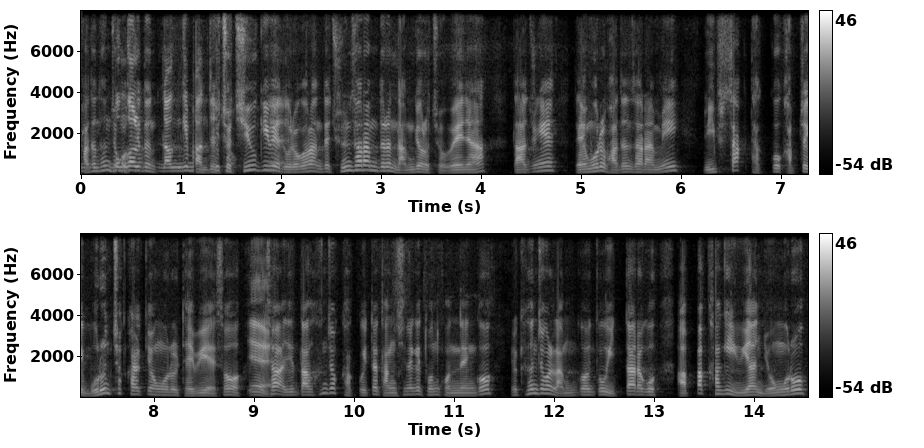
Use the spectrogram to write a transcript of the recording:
받은 흔적 어떻게든 남기면 안 되죠. 그렇죠. 지우기 위해 예. 노력을 하는데 준 사람들은 남겨놓죠. 왜냐? 나중에 뇌물을 받은 사람이 입싹 닫고 갑자기 모른 척할 경우를 대비해서 예. 자, 이제 나 흔적 갖고 있다. 당신에게 돈 건넨 거 이렇게 흔적을 남기고 있다라고 압박하기 위한 용으로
